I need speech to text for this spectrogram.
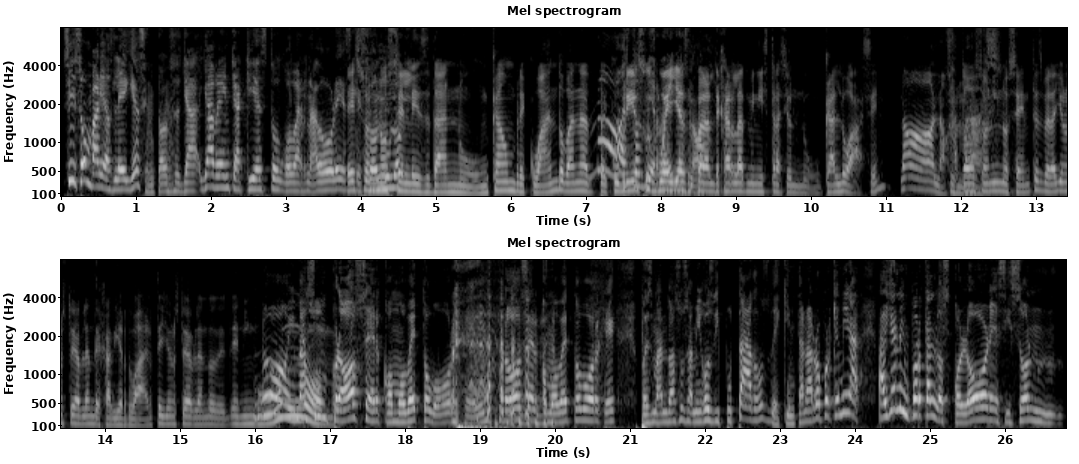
Sí, son varias leyes, entonces ya, ya ven que aquí estos gobernadores Eso que son no uno- se les da nunca, hombre. ¿Cuándo van a cubrir estos sus huellas no. para dejar la administración? Nunca lo hacen. No, no, Si jamás. todos son inocentes, ¿verdad? Yo no estoy hablando de Javier Duarte, yo no estoy hablando de, de ninguno. No, y más un prócer como Beto Borge, un prócer como Beto Borge, pues mandó a sus amigos diputados de Quintana Roo, porque mira, allá no importan los colores, si son,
